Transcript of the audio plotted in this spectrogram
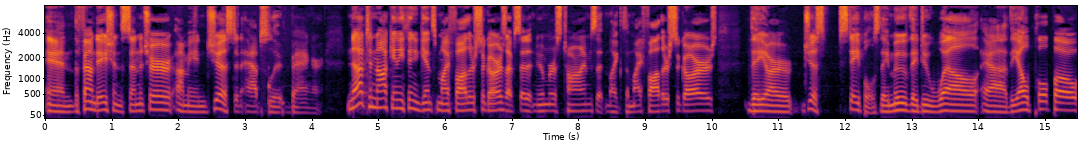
And the Foundation Senator, I mean, just an absolute banger. Not to knock anything against my father cigars. I've said it numerous times that like the my father cigars, they are just staples. They move, they do well. Uh, the El Pulpo,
